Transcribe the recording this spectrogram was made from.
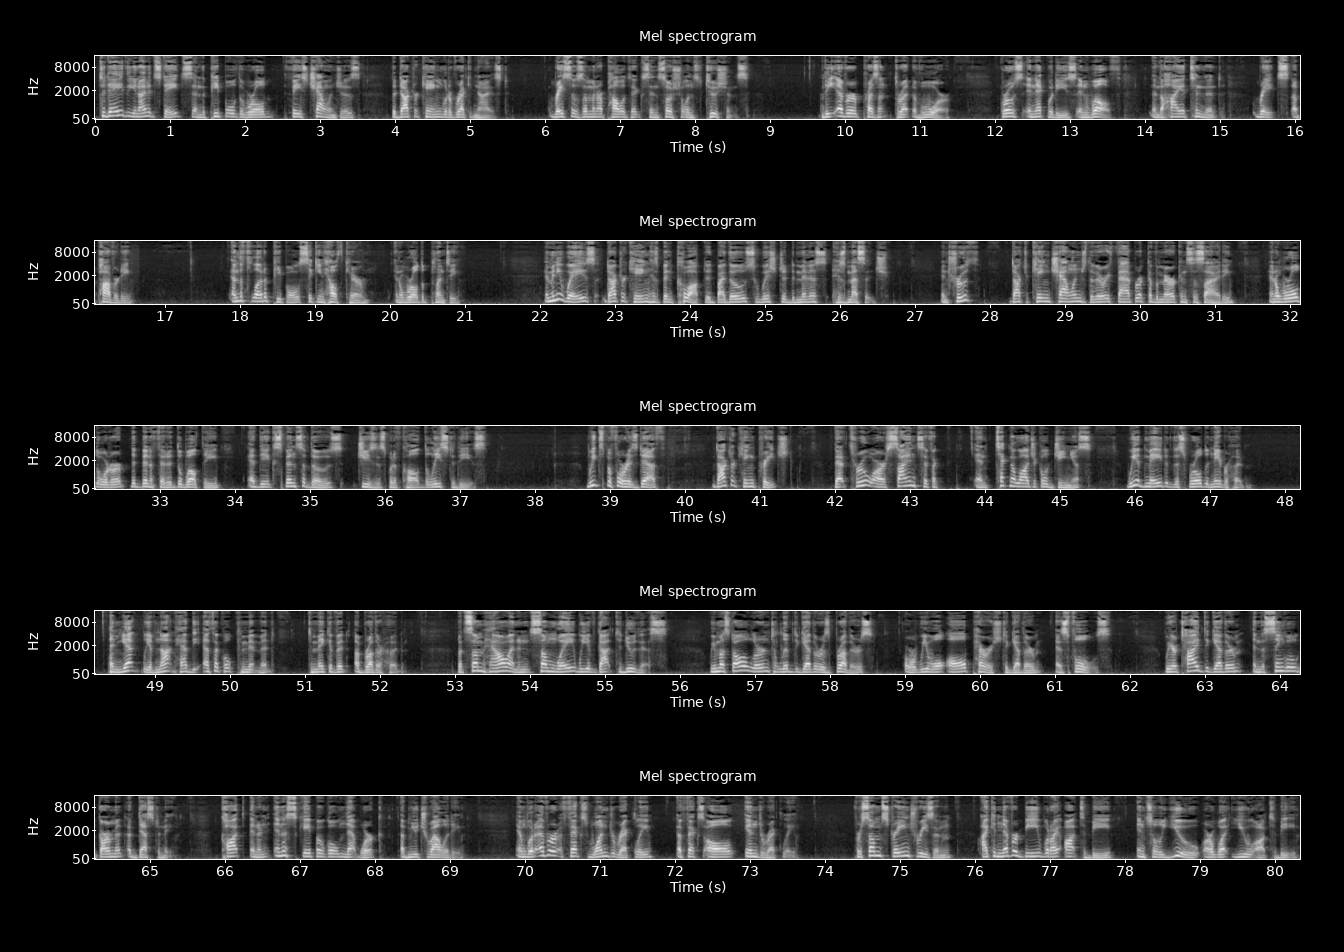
Today, the United States and the people of the world face challenges that Dr. King would have recognized racism in our politics and social institutions, the ever present threat of war, gross inequities in wealth, and the high attendant rates of poverty, and the flood of people seeking health care in a world of plenty. In many ways, Dr. King has been co opted by those who wish to diminish his message. In truth, Dr. King challenged the very fabric of American society and a world order that benefited the wealthy at the expense of those Jesus would have called the least of these. Weeks before his death, Dr. King preached that through our scientific and technological genius, we have made of this world a neighborhood, and yet we have not had the ethical commitment to make of it a brotherhood. But somehow and in some way we have got to do this. We must all learn to live together as brothers, or we will all perish together as fools. We are tied together in the single garment of destiny, caught in an inescapable network of mutuality. And whatever affects one directly affects all indirectly. For some strange reason, I can never be what I ought to be until you are what you ought to be.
